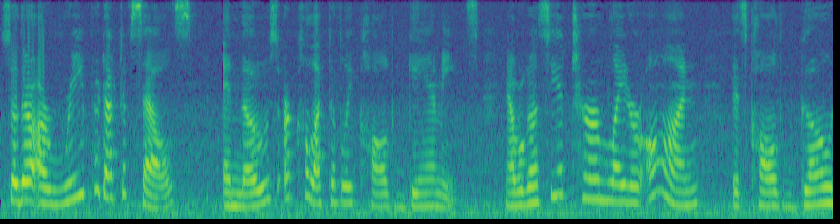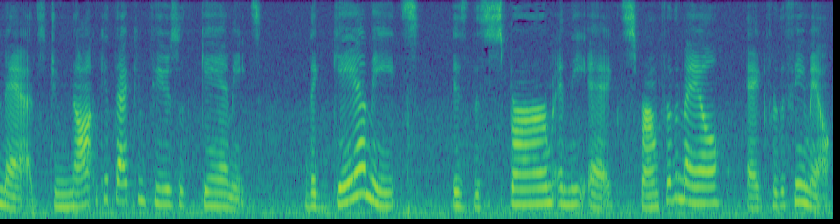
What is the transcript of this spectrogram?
So there are reproductive cells, and those are collectively called gametes. Now we're going to see a term later on that's called gonads. Do not get that confused with gametes. The gametes is the sperm and the egg. Sperm for the male, egg for the female.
